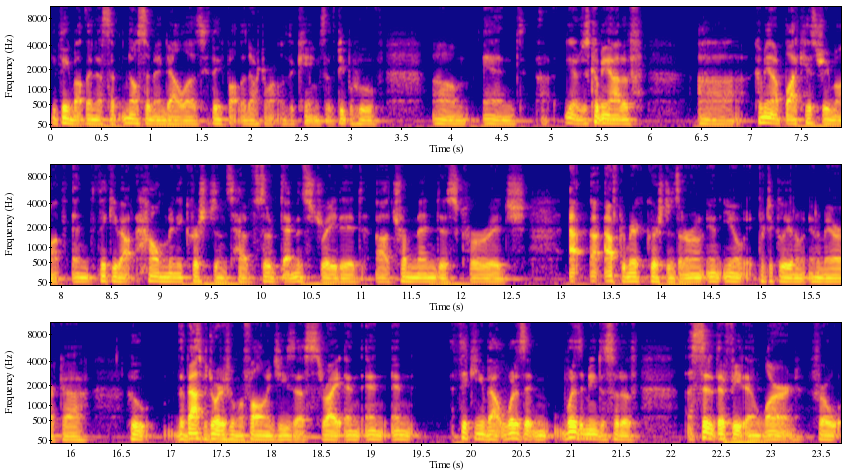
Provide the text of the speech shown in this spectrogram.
you think about the Nelson Mandela's, you think about the Dr. Martin Luther Kings, the people who've um, and uh, you know just coming out of uh, coming out of Black History Month and thinking about how many Christians have sort of demonstrated uh, tremendous courage African American Christians that are in, you know particularly in, in, America who the vast majority of whom are following Jesus right? And and and thinking about what does it what does it mean to sort of sit at their feet and learn for,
